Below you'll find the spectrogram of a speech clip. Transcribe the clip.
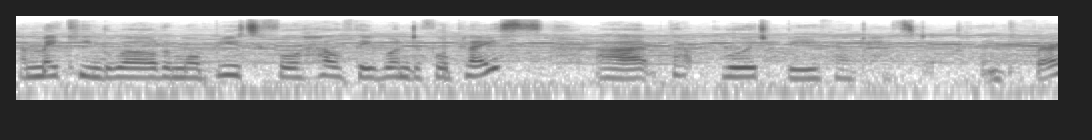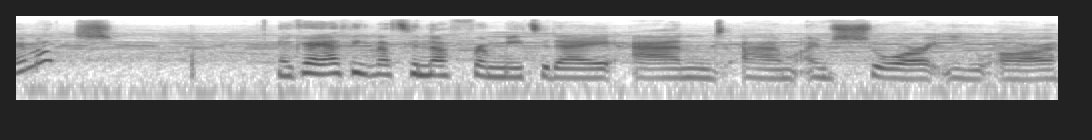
and making the world a more beautiful, healthy, wonderful place, uh, that would be fantastic. Thank you very much. Okay, I think that's enough from me today, and um, I'm sure you are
